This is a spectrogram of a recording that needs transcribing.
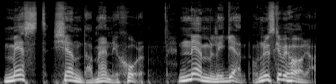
mest kända människor. Nämligen, och nu ska vi höra.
